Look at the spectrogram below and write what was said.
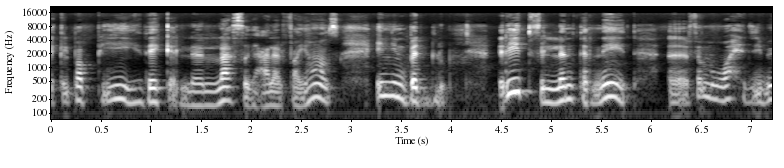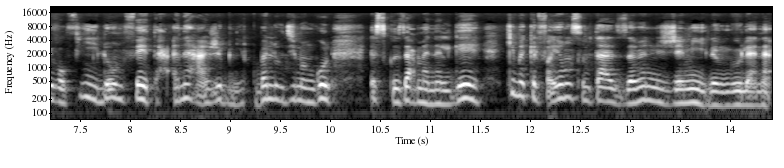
أكل بابي هذاك اللاصق على الفايونس إني نبدله ريت في الإنترنت آه، فما واحد يبيعوا فيه لون فاتح. أنا عاجبني. قبل وديما نقول اسكو زعما نلقاه. كيما كالفايونس نتاع الزمن الجميل نقول أنا.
